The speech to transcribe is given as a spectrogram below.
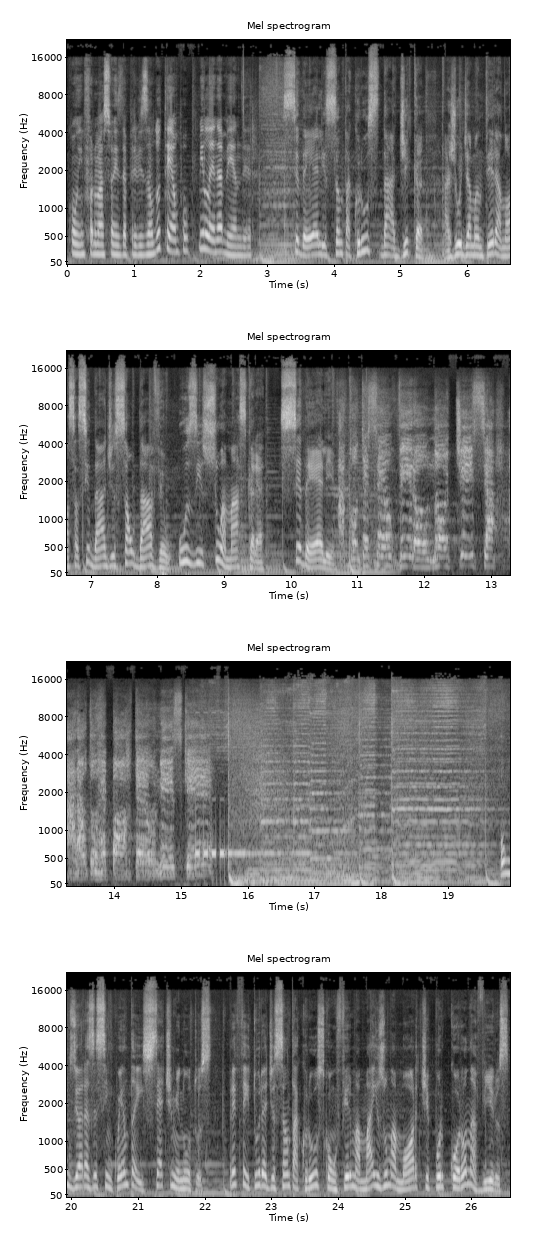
Com informações da previsão do tempo, Milena Bender. CDL Santa Cruz dá a dica: ajude a manter a nossa cidade saudável. Use sua máscara. CDL. Aconteceu, virou notícia. Arauto Repórter Uniski. 11 horas e 57 minutos. Prefeitura de Santa Cruz confirma mais uma morte por coronavírus.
